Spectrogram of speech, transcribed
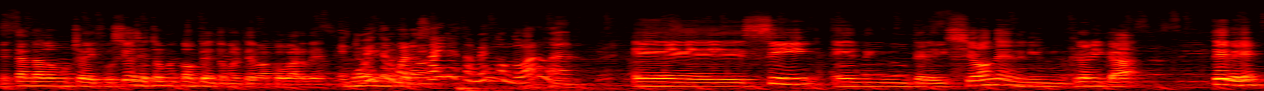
le están dando mucha difusión y estoy muy contento con el tema cobarde. ¿Estuviste en Buenos tema. Aires también con Cobarde? Eh, sí, en televisión, en Crónica TV,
